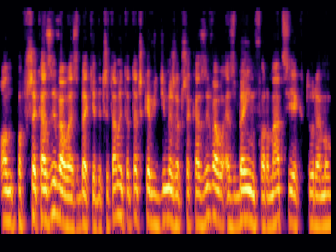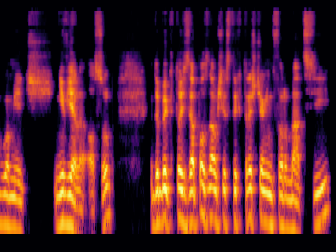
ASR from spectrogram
on przekazywał SB, kiedy czytamy teczkę, widzimy, że przekazywał SB informacje, które mogło mieć niewiele osób. Gdyby ktoś zapoznał się z tych treścią informacji,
